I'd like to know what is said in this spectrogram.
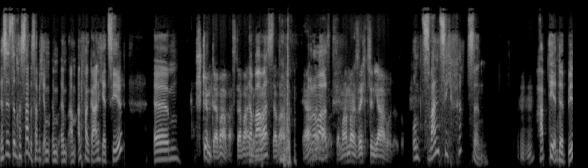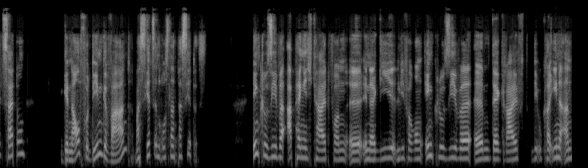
das ist interessant, das habe ich am, am, am Anfang gar nicht erzählt. Ähm, Stimmt, da war was. Da war, da war was. Da war, ja, da, da war was. Da waren wir 16 Jahre oder so. Und 2014 mhm. habt ihr in der Bildzeitung genau vor dem gewarnt, was jetzt in Russland passiert ist. Inklusive Abhängigkeit von äh, Energielieferung, inklusive ähm, der greift die Ukraine an,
